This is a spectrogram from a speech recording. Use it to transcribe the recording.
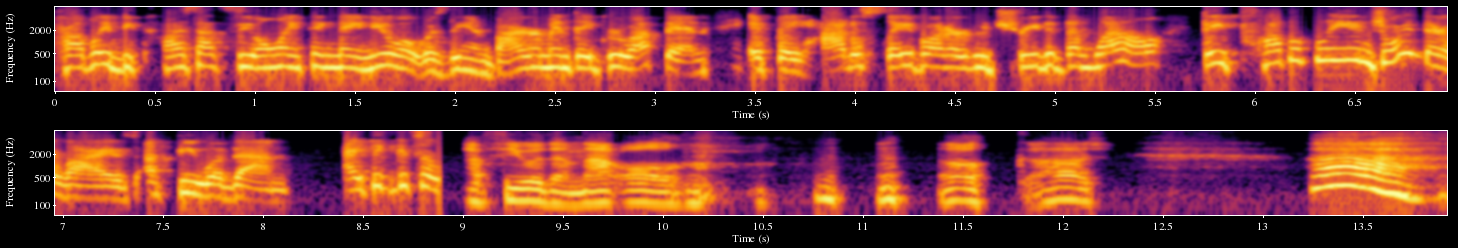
probably because that's the only thing they knew. It was the environment they grew up in. If they had a slave owner who treated them well, they probably enjoyed their lives, a few of them. I think it's a A few of them, not all of them. oh gosh. Ah,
